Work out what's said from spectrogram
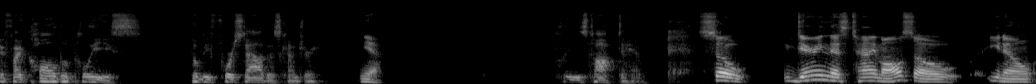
if I call the police, he'll be forced out of this country. Yeah. Please talk to him. So during this time, also, you know,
